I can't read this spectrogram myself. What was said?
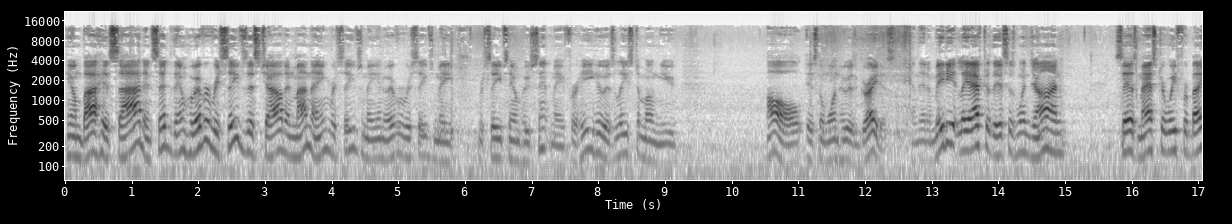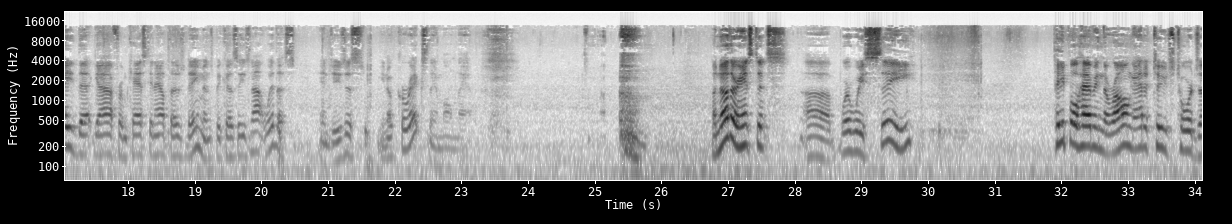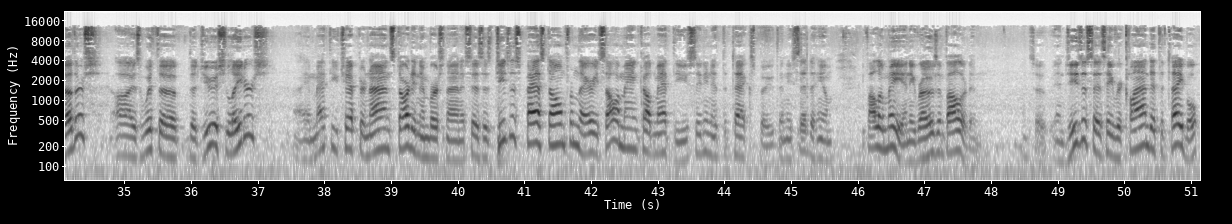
him by his side and said to them, Whoever receives this child in my name receives me, and whoever receives me receives him who sent me. For he who is least among you all is the one who is greatest. And then immediately after this is when John says, Master, we forbade that guy from casting out those demons because he's not with us. And Jesus, you know, corrects them on that. Another instance uh, where we see people having the wrong attitudes towards others uh, is with the, the Jewish leaders. Uh, in Matthew chapter 9, starting in verse 9, it says, As Jesus passed on from there, he saw a man called Matthew sitting at the tax booth, and he said to him, Follow me. And he rose and followed him. And, so, and Jesus, as he reclined at the table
